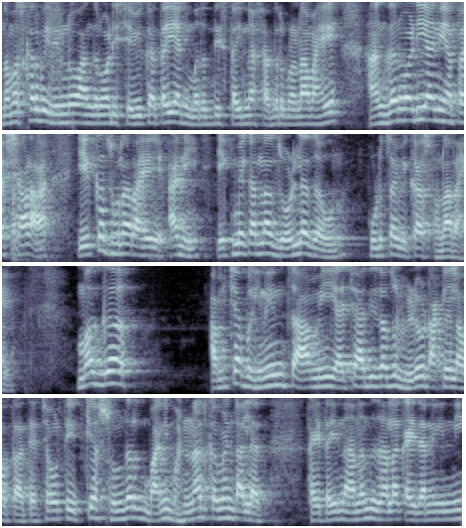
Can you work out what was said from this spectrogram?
नमस्कार बहिणींनो अंगणवाडी सेविकाताई आणि मदतीसताईंना सादर प्रणाम आहे. अंगणवाडी आणि आता शाळा एकच होणार आहे आणि एकमेकांना जोडल्या जाऊन पुढचा विकास होणार आहे. मग आमच्या बहिणींचा मी याच्या आधीचा जो व्हिडिओ टाकलेला होता त्याच्यावरती इतक्या सुंदर आणि भन्नाट कमेंट आल्यात. काही ताईंना आनंद झाला काही त्यांनी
